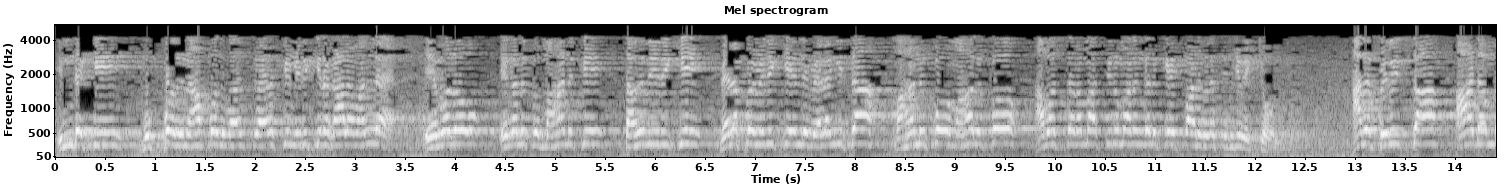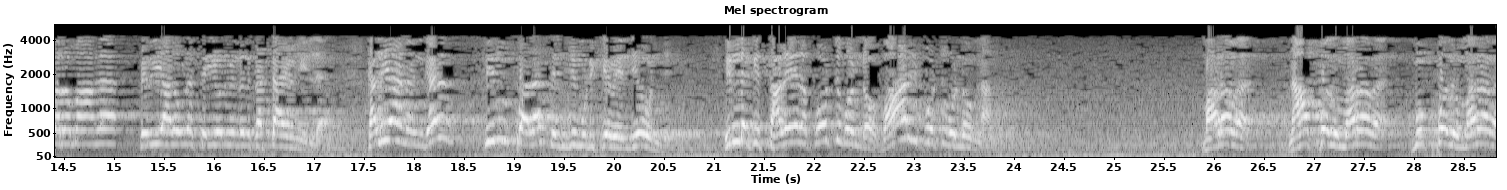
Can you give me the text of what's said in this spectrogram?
இன்றைக்கு முப்பது நாற்பது வருஷம் வரைக்கும் இருக்கிற காலம் அல்ல. எவ்வளவு எங்களுக்கு மகனுக்கு தகுதி இருக்கு விளப்பம் இருக்கு என்று விளங்கிட்டா மகனுக்கோ மகளுக்கோ அவசரமா திருமணங்களுக்கு ஏற்பாடுகளை செஞ்சு வைக்கும் அதை பெருசா ஆடம்பரமாக பெரிய அளவுல செய்யணும் என்றது கட்டாயம் இல்லை. கல்யாணங்கள் சிம்பிளா செஞ்சு முடிக்க வேண்டிய ஒன்று. இன்றைக்கு தலையில போட்டு கொண்டோம் வாரி போட்டு கொண்டோம் நாங்க. மரவ நாற்பது மரவ முப்பது மறவ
